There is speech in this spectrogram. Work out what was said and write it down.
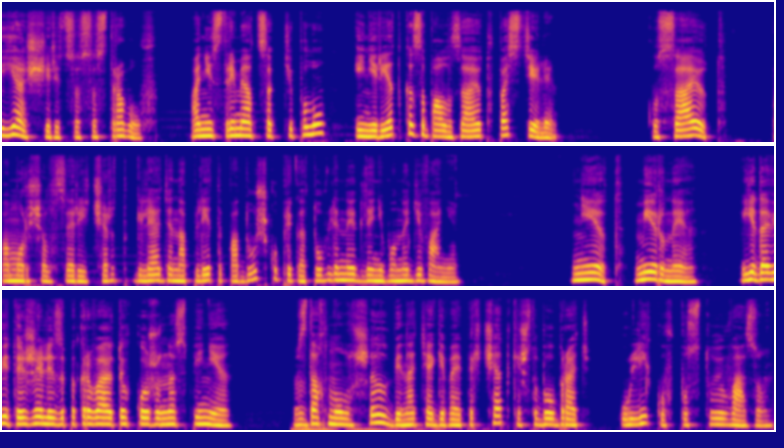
ящерица с островов. Они стремятся к теплу и нередко заползают в постели. «Кусают?» — поморщился Ричард, глядя на плед и подушку, приготовленные для него на диване. «Нет, мирные. Ядовитые железы покрывают их кожу на спине», — вздохнул Шелби, натягивая перчатки, чтобы убрать улику в пустую вазу.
